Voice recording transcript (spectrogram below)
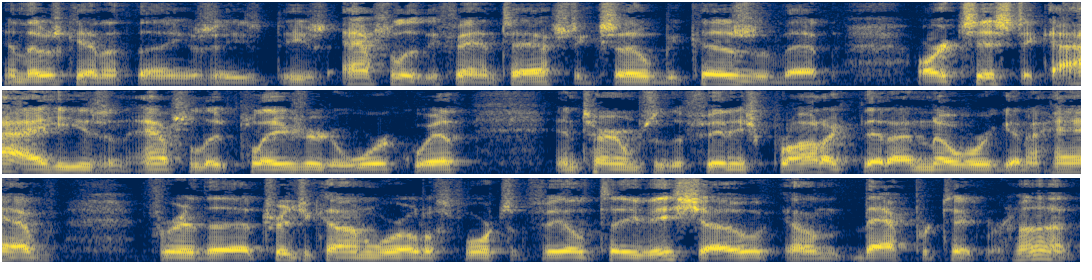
and those kind of things. He's he's absolutely fantastic. So because of that artistic eye, he is an absolute pleasure to work with in terms of the finished product that I know we're going to have for the Trijicon World of Sports Afield TV show on that particular hunt.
